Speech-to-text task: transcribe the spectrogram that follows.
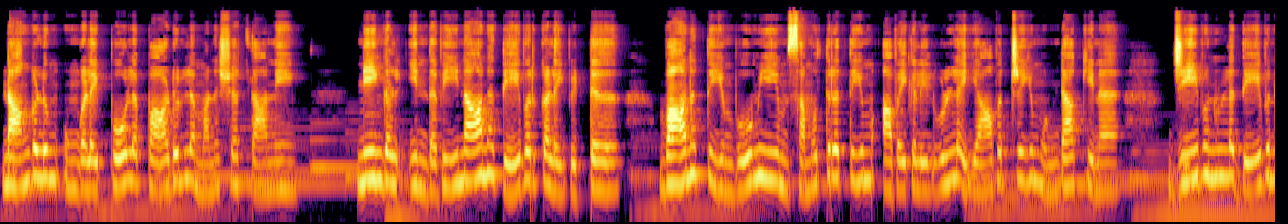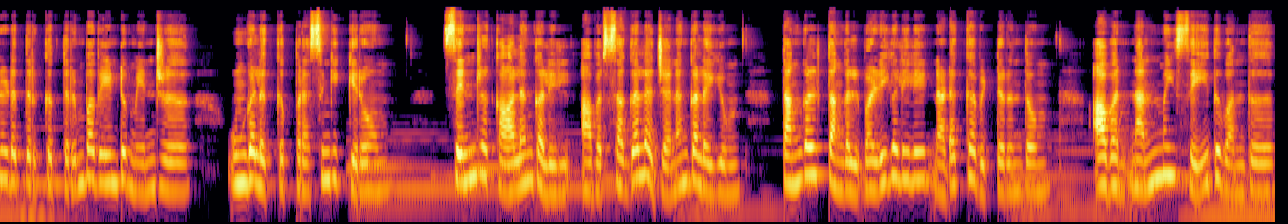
நாங்களும் உங்களைப் போல பாடுள்ள மனுஷர் தானே. நீங்கள் இந்த வீணான தேவர்களை விட்டு வானத்தையும் பூமியையும் சமுத்திரத்தையும் அவைகளில் உள்ள யாவற்றையும் உண்டாக்கின ஜீவனுள்ள தேவனிடத்திற்கு திரும்ப வேண்டும் என்று உங்களுக்கு பிரசங்கிக்கிறோம். சென்ற காலங்களில் அவர் சகல ஜனங்களையும் தங்கள் தங்கள் வழிகளிலே நடக்க விட்டிருந்தோம். அவன் நன்மை செய்து வந்து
